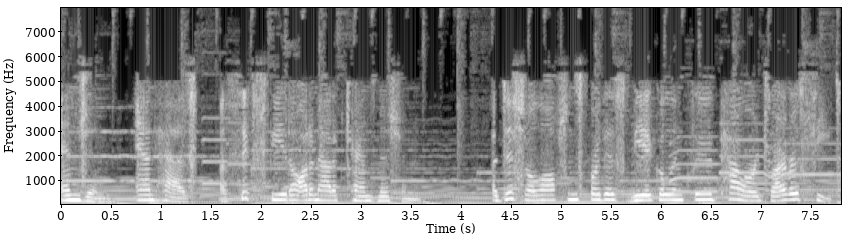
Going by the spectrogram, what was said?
engine, and has a 6-speed automatic transmission. Additional options for this vehicle include power driver seat,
